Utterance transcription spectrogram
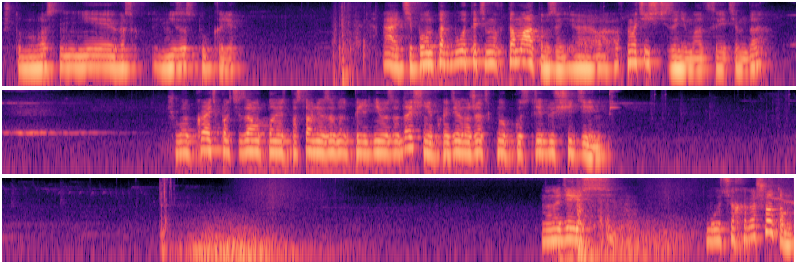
Чтобы вас не, рас... не застукали. А, типа он так будет этим автоматом, за... э, автоматически заниматься этим, да? Чтобы отправить партизан выполнять поставленные зада... перед ним задачи, необходимо нажать кнопку «Следующий день». Ну, надеюсь, будет все хорошо там.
